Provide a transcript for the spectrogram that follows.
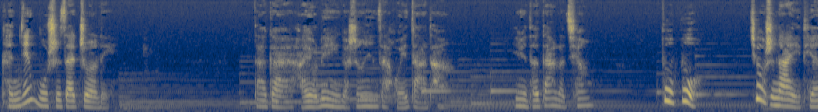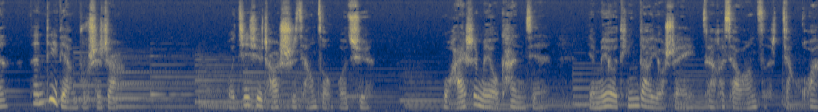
肯定不是在这里。”大概还有另一个声音在回答他，因为他搭了腔：“不不。”就是那一天，但地点不是这儿。我继续朝石墙走过去，我还是没有看见，也没有听到有谁在和小王子讲话。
